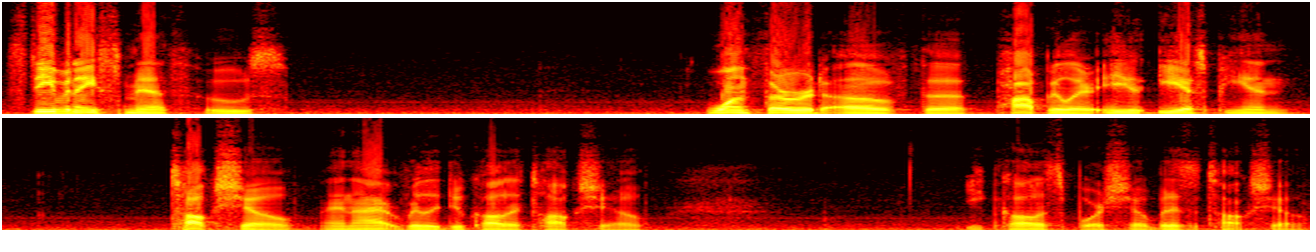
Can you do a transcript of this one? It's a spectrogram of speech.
Stephen A. Smith, who's one third of the popular ESPN talk show, and I really do call it a talk show. You can call it a sports show, but it's a talk show.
